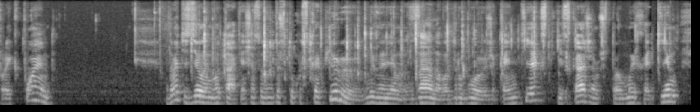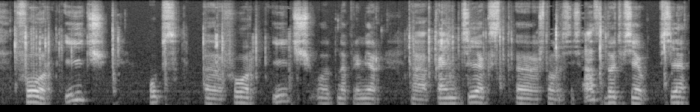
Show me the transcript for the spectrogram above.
breakpoint. Давайте сделаем вот так. Я сейчас вот эту штуку скопирую, вызовем заново другой уже контекст и скажем, что мы хотим for each, упс, uh, for each, вот, например, uh, контекст, uh, что у нас здесь, answer, давайте все, все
